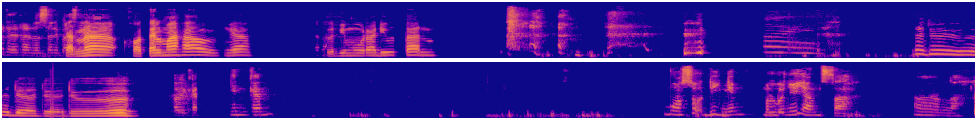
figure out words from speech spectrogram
udah ada dosa di pasar. Karena hotel mahal, enggak. Lebih murah di hutan. Aduh, aduh, aduh, aduh. dingin kan mosok dingin melunya yang sah alah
